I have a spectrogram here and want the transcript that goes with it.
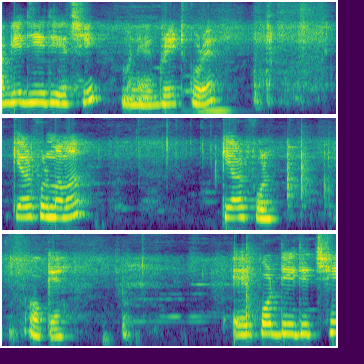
আগে দিয়ে দিয়েছি মানে গ্রেট করে। কেয়ারফুল মামা। Careful okay. এরপর দিয়ে দিচ্ছি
